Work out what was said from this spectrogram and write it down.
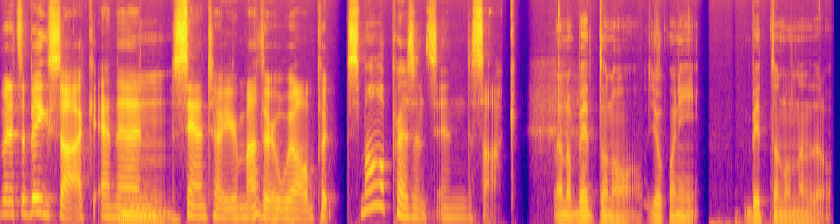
but it's a big sock, and then Mm. Santa, your mother, will put small presents in the sock. あの、ベッドの横に、ベッドのなんだろ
